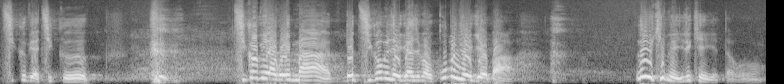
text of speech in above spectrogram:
직급이야 직급. 직업이라고 임마. 너 직업을 얘기하지 말고 꿈을 얘기해봐. 너 이렇게 하면 이렇게 얘기했다고.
